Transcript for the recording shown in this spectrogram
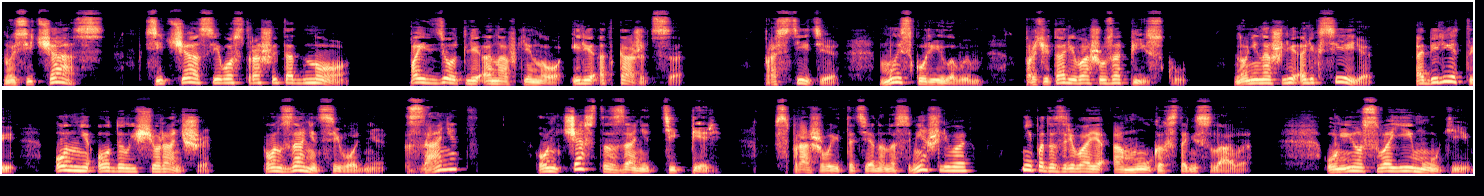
но сейчас, сейчас его страшит одно — пойдет ли она в кино или откажется. Простите, мы с Куриловым прочитали вашу записку, но не нашли Алексея, а билеты он мне отдал еще раньше. Он занят сегодня. Занят? Он часто занят теперь? Спрашивает Татьяна насмешливо, не подозревая о муках Станислава. У нее свои муки,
